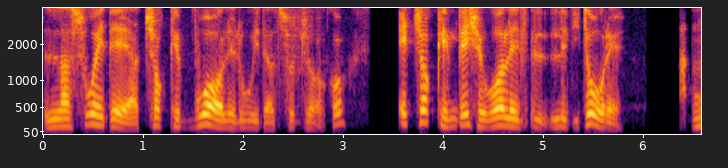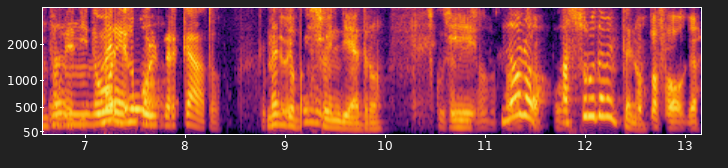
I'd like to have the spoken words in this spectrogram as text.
la sua idea, ciò che vuole lui dal suo gioco e ciò che invece vuole l'editore, Un, un editore mezzo, o il mercato. capito? mezzo quindi- passo indietro. Scusami, E- no, stato no, troppo- assolutamente no. foga.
